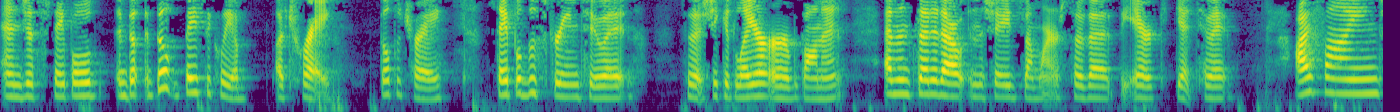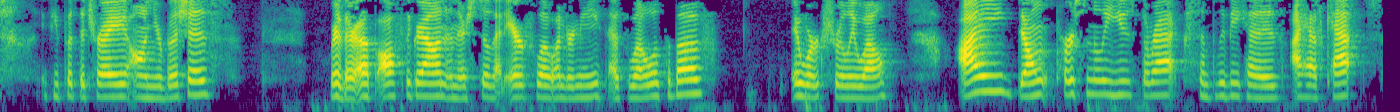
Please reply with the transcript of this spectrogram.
and just stapled and built, built basically a, a tray. Built a tray, stapled the screen to it so that she could lay her herbs on it, and then set it out in the shade somewhere so that the air could get to it I find if you put the tray on your bushes where they're up off the ground and there's still that airflow underneath as well as above, it works really well. I don't personally use the racks simply because I have cats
